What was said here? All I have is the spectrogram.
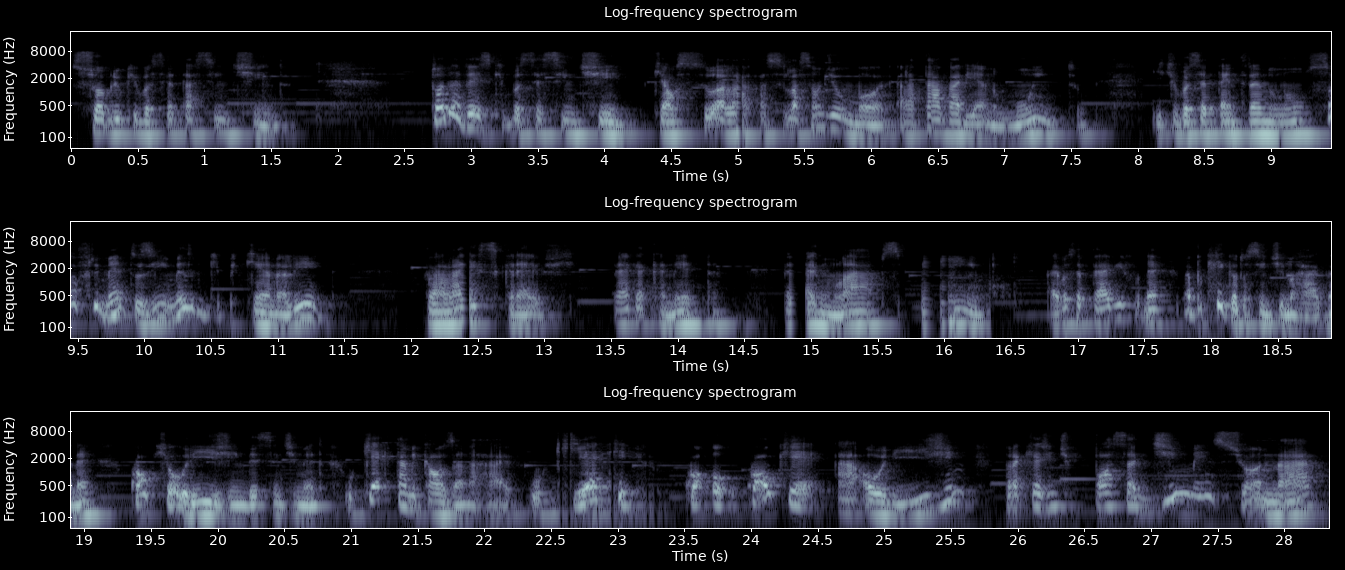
sobre o que você está sentindo. Toda vez que você sentir que a sua oscilação de humor ela está variando muito e que você está entrando num sofrimentozinho, mesmo que pequeno ali, vai lá e escreve. Pega a caneta, pega um lápis, pinho, Aí você pega e, né? Mas por que, que eu estou sentindo raiva, né? Qual que é a origem desse sentimento? O que é que está me causando a raiva? O que é que qual, qual que é a origem para que a gente possa dimensionar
